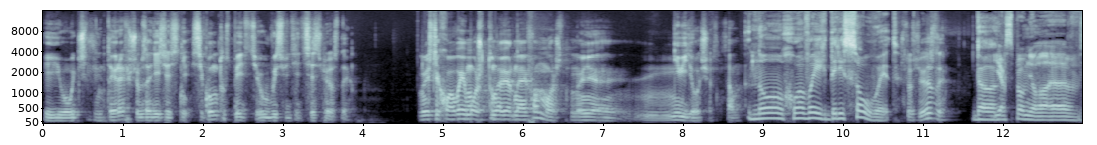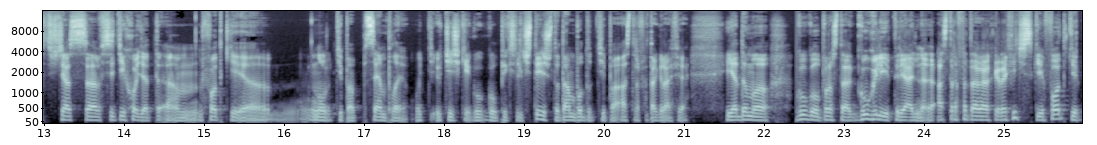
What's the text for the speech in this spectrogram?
и его вычислительной фотографии, чтобы за 10 секунд успеть высветить все звезды. Ну, если Huawei может, то, наверное, iPhone может, но я не видел сейчас сам. Но Huawei их дорисовывает. Что, звезды? Да. Я вспомнил, э, сейчас э, в сети ходят эм, фотки, э, ну, типа сэмплы утечки Google Pixel 4, что там будут типа астрофотография. Я думаю, Google просто гуглит реально астрофотографические фотки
